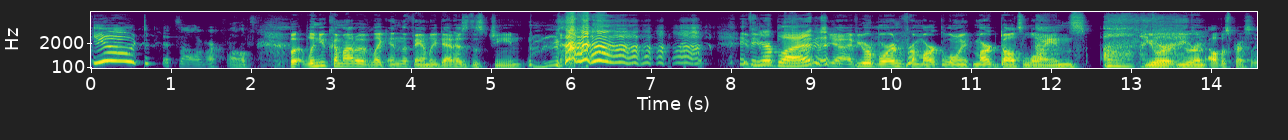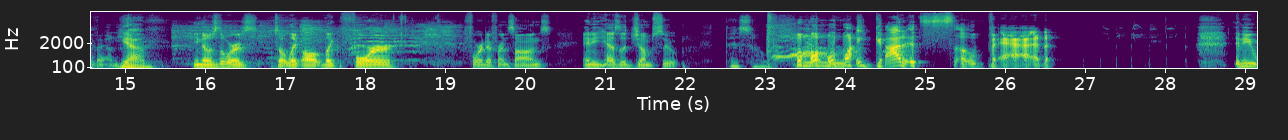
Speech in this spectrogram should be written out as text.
cute. It's all of our fault. But when you come out of like in the family, dad has this gene. it's If in you your were blood. born- yeah, if you were born from Mark loin, Mark Dalt's loins, Oh my you were you were an Elvis Presley fan. Yeah. He knows the words to like all like four four different songs, and he has a jumpsuit. That's so oh cute. Oh my god, it's so bad. And he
